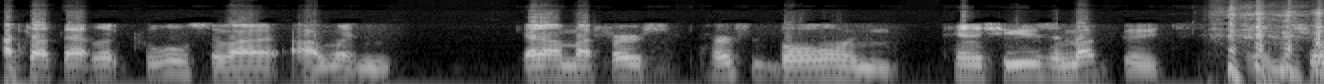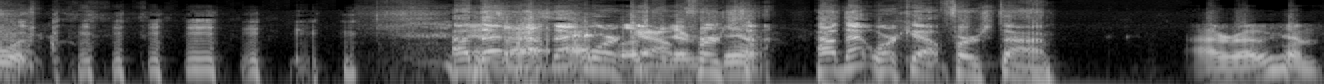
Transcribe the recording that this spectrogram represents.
I thought that looked cool, so I I went and got on my first Hereford bull and tennis shoes and muck boots and shorts. How'd that, how'd that I- I work it out first time? How'd that work out first time? I rode him.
